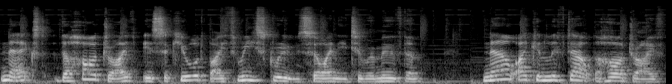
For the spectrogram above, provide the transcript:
Next, the hard drive is secured by three screws, so I need to remove them. Now I can lift out the hard drive.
